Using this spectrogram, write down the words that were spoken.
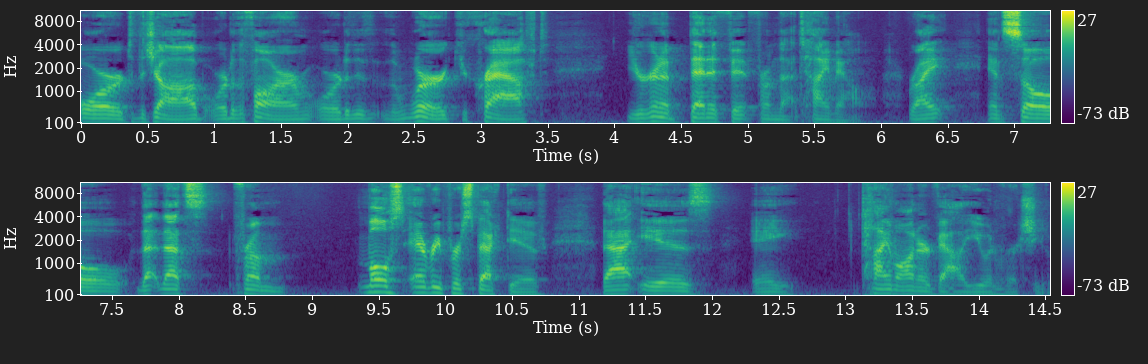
or to the job or to the farm or to the, the work, your craft, you're going to benefit from that timeout, right? And so that that's from most every perspective, that is a time honored value and virtue.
